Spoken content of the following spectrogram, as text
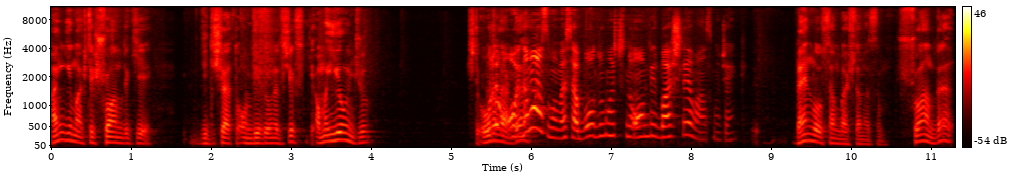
hangi maçta şu andaki gidişatta 11'de oynatacaksın ki? Ama iyi oyuncu. İşte Hocam oralarda oynamaz mı mesela Bodrum maçında 11 başlayamaz mı Cenk? ben de olsam başlamazdım. Şu anda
